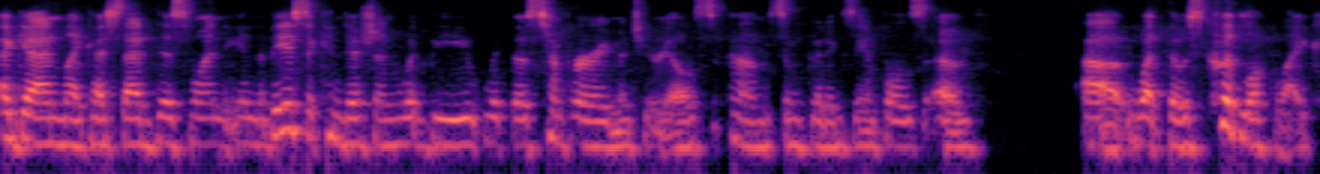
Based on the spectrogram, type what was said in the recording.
again, like I said, this one in the basic condition would be with those temporary materials, um, some good examples of uh, what those could look like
